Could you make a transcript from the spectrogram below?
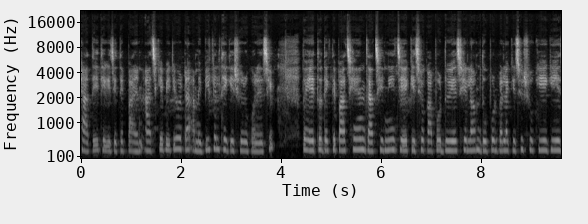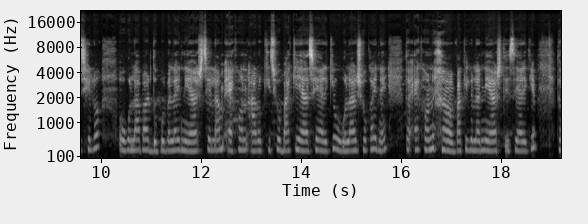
সাথেই থেকে যেতে পারেন। আজকে ভিডিওটা আমি বিকেল থেকে শুরু করেছি। তো এই তো দেখতে পাচ্ছেন, যাচ্ছি নিচে কিছু কাপড় ধুয়েছিলাম। দুপুরবেলা কিছু শুকিয়ে গিয়েছিল। ওগুলো আবার দুপুরবেলায় নিয়ে আস আসছিলাম। এখন আরও কিছু বাকি আছে আর কি ওগুলো আর শোকাই নাই। তো এখন বাকিগুলো নিয়ে আসতেছি আর কি তো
